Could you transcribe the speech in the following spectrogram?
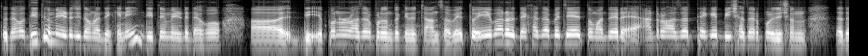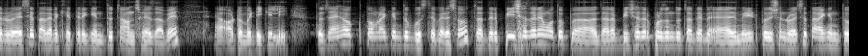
তো দেখো দ্বিতীয় মিনিটে যদি আমরা দেখে নিই, দ্বিতীয় মিনিটে দেখো পনেরো হাজার পর্যন্ত কিন্তু চান্স হবে। তো এবার দেখা যাবে যে তোমাদের আঠারো হাজার থেকে বিশ হাজার পজিশন যাদের রয়েছে, তাদের ক্ষেত্রে কিন্তু চান্স হয়ে যাবে অটোমেটিক্যালি তো যাই হোক, তোমরা কিন্তু বুঝতে পেরেছ, যাদের বিশ হাজারের মতো যারা বিশ হাজার পর্যন্ত যাদের মেরিট পজিশন রয়েছে, তারা কিন্তু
